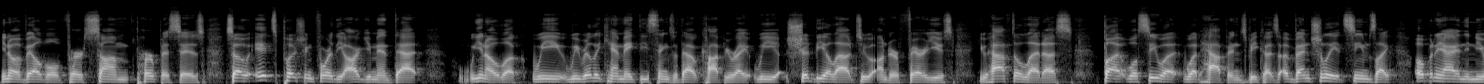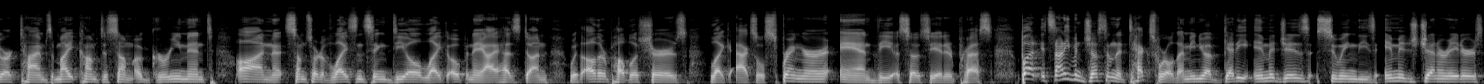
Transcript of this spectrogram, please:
you know, available for some purposes. So it's pushing for the argument that you know, look, we, we really can't make these things without copyright. We should be allowed to under fair use. You have to let us. But we'll see what, what happens because eventually it seems like OpenAI and the New York Times might come to some agreement on some sort of licensing deal like OpenAI has done with other publishers like Axel Springer and the Associated Press. But it's not even just in the text world. I mean, you have Getty Images suing these image generators,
